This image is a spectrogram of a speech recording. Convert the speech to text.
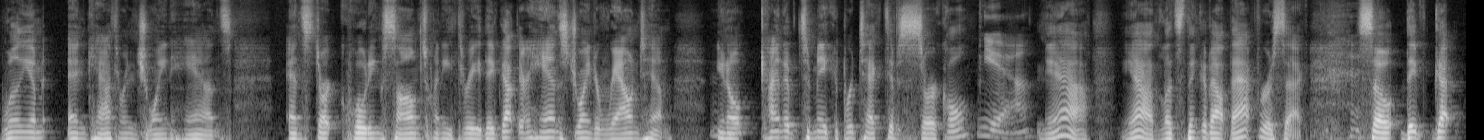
William, and Catherine join hands. and start quoting Psalm 23. They've got their hands joined around him, you know, kind of to make a protective circle. Yeah. Yeah, yeah. Let's think about that for a sec. so they've got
